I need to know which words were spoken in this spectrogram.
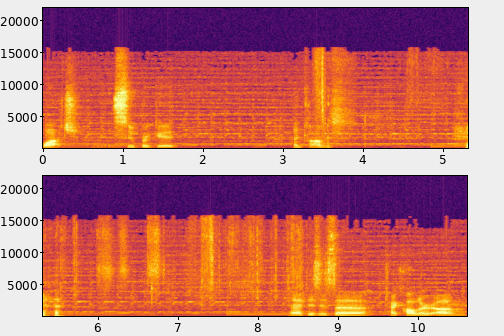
Watch. It's super good. Uncommon. Alright, this is a tricolor um,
